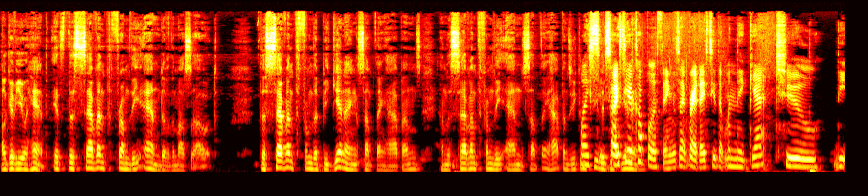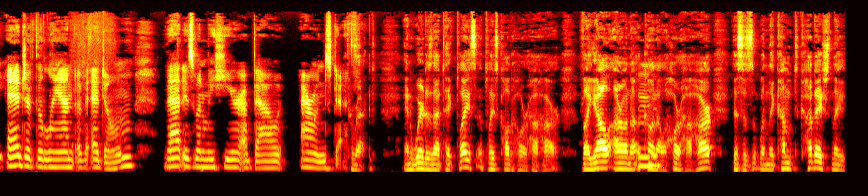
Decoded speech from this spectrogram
I'll give you a hint. It's the seventh from the end of the Masaot. The seventh from the beginning, something happens, and the seventh from the end, something happens. You can well, see. see so I see a couple of things. I right. I see that when they get to the edge of the land of Edom, that is when we hear about Aaron's death. Correct. And where does that take place? A place called Hor Hahar. Vayal Aaron mm. el Hor Hahar. This is when they come to Kadesh and they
